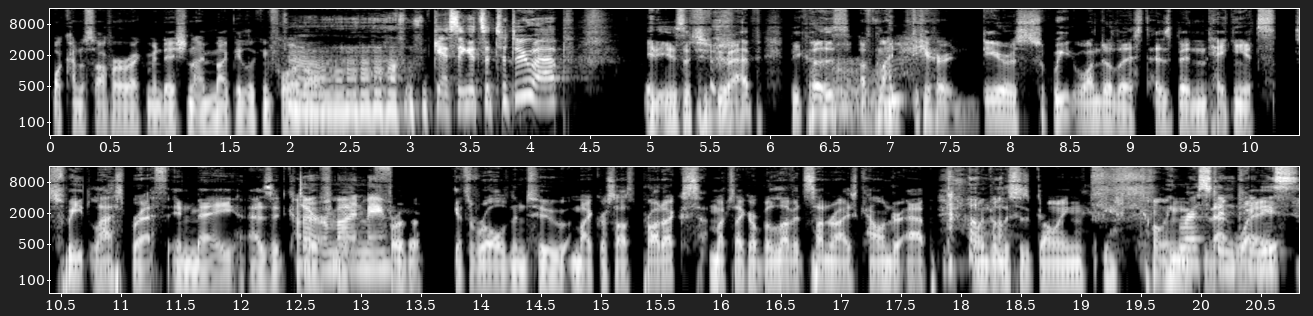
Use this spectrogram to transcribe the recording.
what kind of software recommendation I might be looking for at all? Hmm. Guessing it's a to do app. It is a to do app because of my dear, dear sweet Wunderlist has been taking its sweet last breath in May as it kind Don't of remind yeah, me. further gets rolled into Microsoft products, much like our beloved Sunrise calendar app. Wunderlist is going going Rest that way. Peace.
